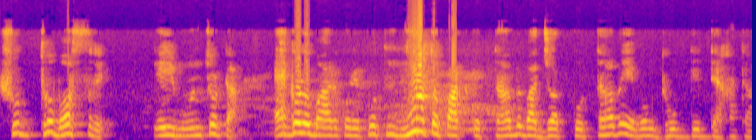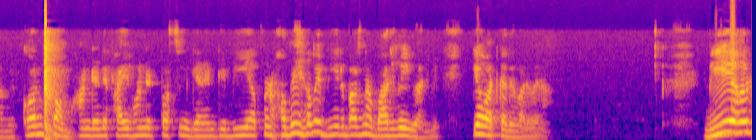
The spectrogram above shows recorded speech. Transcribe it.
শুদ্ধ বস্ত্রে এই মঞ্চটা এগারো বার করে প্রতিনিয়ত পাঠ করতে হবে বা জব করতে হবে এবং ধূপ দ্বীপ দেখাতে হবে। কনফার্ম হান্ড্রেডে ফাইভ হান্ড্রেড পার্সেন্ট গ্যারান্টি বিয়ে আপনার হবেই হবে, বিয়ের বাজনা বাজবেই বাজবে, কেউ আটকাতে পারবে না। বিয়ে হওয়ার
